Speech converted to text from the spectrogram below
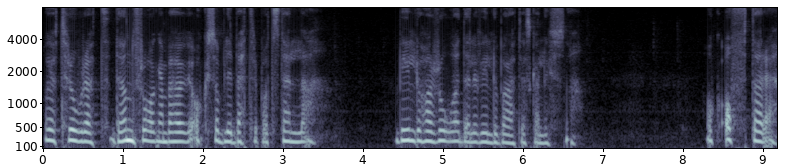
Och jag tror att den frågan behöver vi också bli bättre på att ställa. Vill du ha råd eller vill du bara att jag ska lyssna? Och oftare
